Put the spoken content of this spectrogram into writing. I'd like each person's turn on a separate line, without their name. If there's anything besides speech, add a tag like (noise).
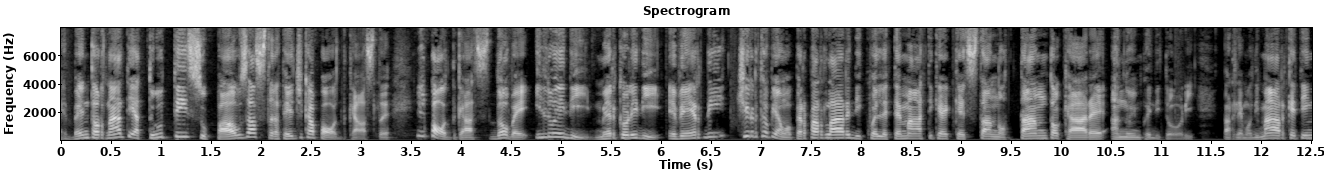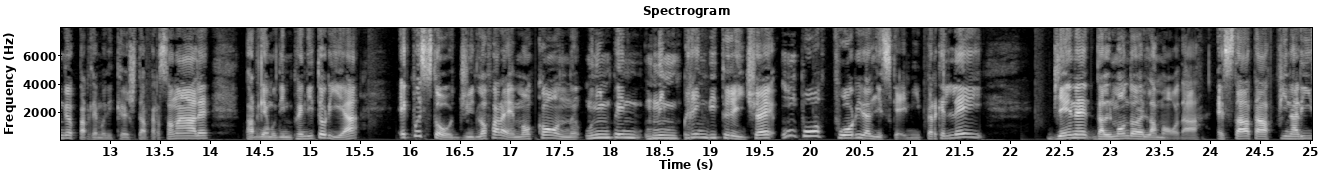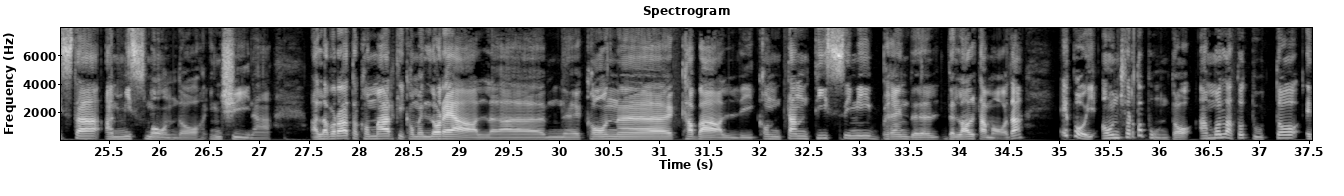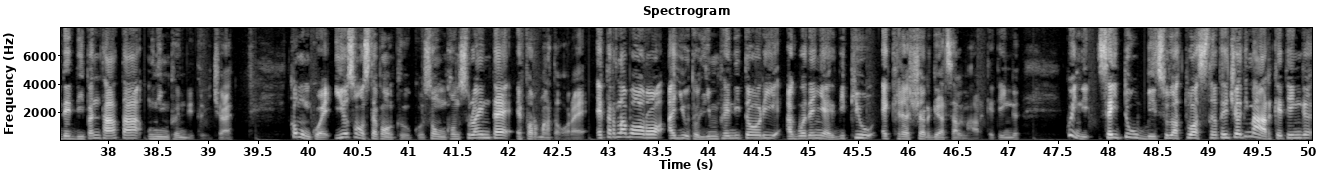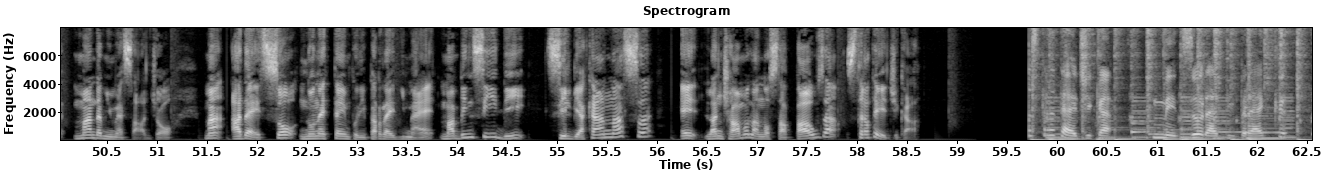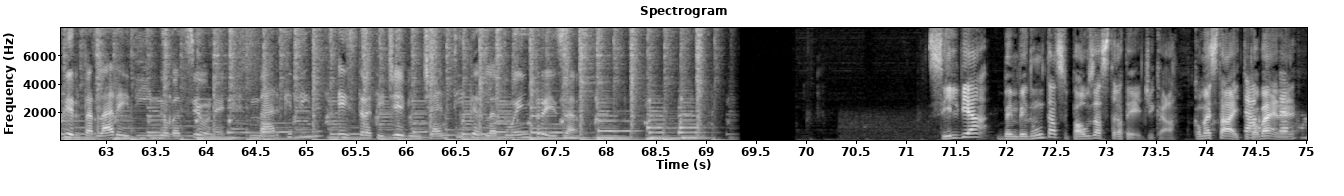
E bentornati a tutti su Pausa Strategica Podcast, il podcast dove il lunedì, mercoledì e venerdì ci ritroviamo per parlare di quelle tematiche che stanno tanto care a noi imprenditori. Parliamo di marketing, parliamo di crescita personale, parliamo di imprenditoria e quest'oggi lo faremo con un'imprenditrice un po' fuori dagli schemi, perché lei viene dal mondo della moda, è stata finalista a Miss Mondo in Cina, ha lavorato con marchi come L'Oreal, eh, con eh, Cavalli, con tantissimi brand del, dell'alta moda e poi a un certo punto ha mollato tutto ed è diventata un'imprenditrice. Comunque, io sono Stefano Cucu, sono un consulente e formatore e per lavoro aiuto gli imprenditori a guadagnare di più e crescere grazie al marketing. Quindi, se hai dubbi sulla tua strategia di marketing, mandami un messaggio. Ma adesso non è tempo di parlare di me, ma bensì di Silvia Cannas e lanciamo la nostra pausa strategica.
Strategica, mezz'ora di break per parlare di innovazione, marketing e strategie vincenti per la tua impresa.
Silvia, benvenuta su Pausa Strategica. Come stai? Tutto Ciao, bene?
